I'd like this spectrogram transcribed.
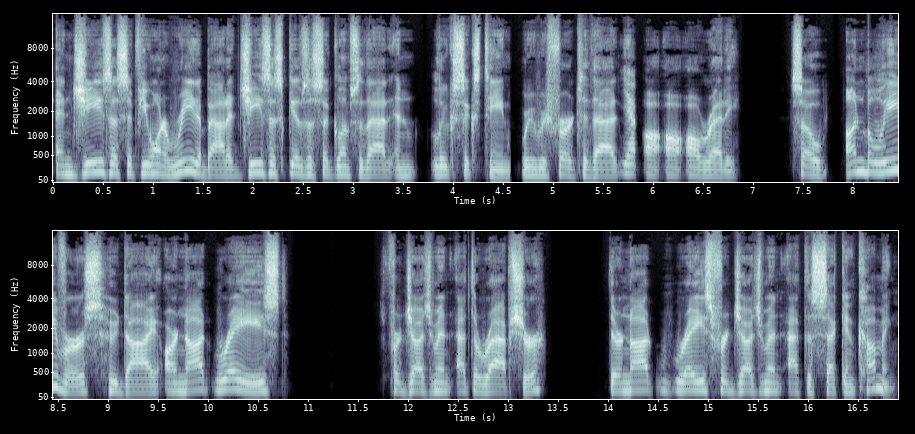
And Jesus, if you want to read about it, Jesus gives us a glimpse of that in Luke 16. We referred to that Yep. a- a- already. So unbelievers who die are not raised for judgment at the rapture. They're not raised for judgment at the second coming.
